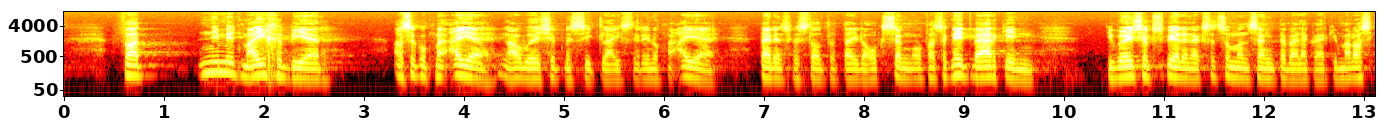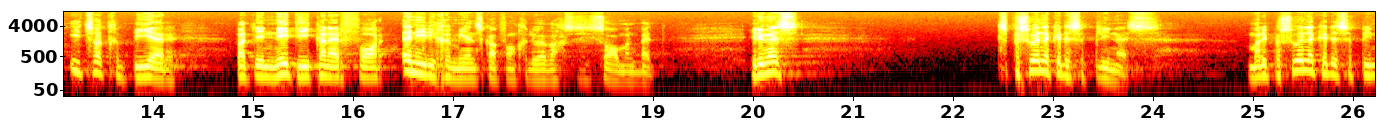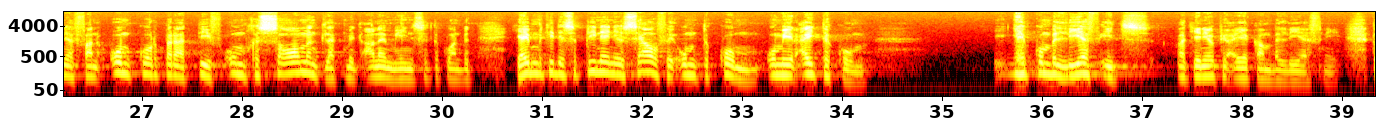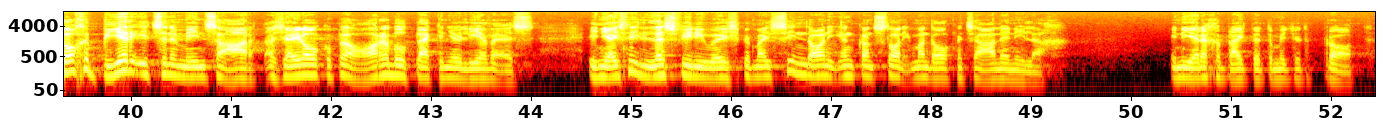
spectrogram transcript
wat nie met my gebeur as ek op my eie na worship musiek luister en op my eie tydens my stilte tyd dalk sing of as ek net werk en die worship speel en ek sit sommer en sing terwyl ek werk, maar daar's iets wat gebeur wat jy net hier kan ervaar in hierdie gemeenskap van gelowiges as jy saam aanbid. Die ding is is persoonlike dissiplines maar die persoonlike dissipline van om korporatief om gesamentlik met ander mense te kon bid. Jy moet die dissipline in jouself hê om te kom, om hier uit te kom. Jy kom beleef iets wat jy nie op jou eie kan beleef nie. Daar gebeur iets in 'n mens se hart as jy dalk op 'n horrible plek in jou lewe is en jy's nie lus vir die worship. By my sien daar aan die een kant staan iemand dalk met sy hande in die lug. En die Here gebruik dit om met jou te praat.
